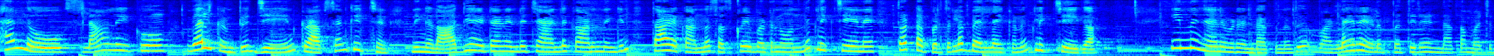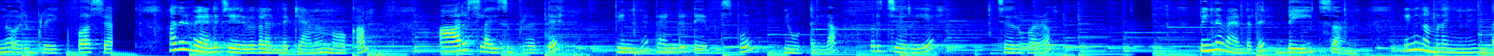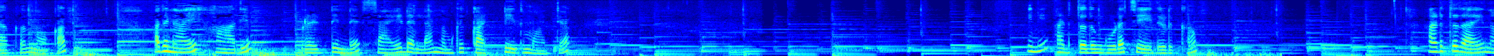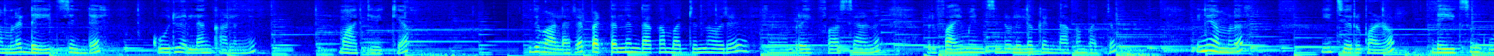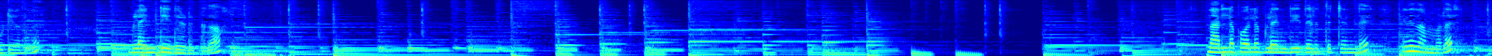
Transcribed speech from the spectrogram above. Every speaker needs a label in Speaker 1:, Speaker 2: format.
Speaker 1: Hello അസ്സാം വലൈക്കും welcome to Jain crafts and kitchen നിങ്ങൾ ആദ്യമായിട്ടാണ് എന്റെ ചാനൽ കാണുന്നതെങ്കിൽ താഴെ കാണുന്ന സബ്സ്ക്രൈബ് ബട്ടൺ ഒന്ന് ക്ലിക്ക് ചെയ്യണേ. തൊട്ടപ്പുറത്തുള്ള ബെല്ലൈക്കണും ക്ലിക്ക് ചെയ്യുക. ഇന്ന് ഞാനിവിടെ ഉണ്ടാക്കുന്നത് വളരെ എളുപ്പത്തിൽ ഉണ്ടാക്കാൻ പറ്റുന്ന ഒരു ബ്രേക്ക്ഫാസ്റ്റ് ആണ്. അതിന് വേണ്ട ചേരുവകൾ എന്തൊക്കെയാണെന്ന് നോക്കാം. ആറ് സ്ലൈസ് ബ്രെഡ് പിന്നെ രണ്ട് ടേബിൾ സ്പൂൺ ന്യൂട്ടല്ല ഒരു ചെറിയ ചെറുപഴം പിന്നെ വേണ്ടത് ഡേറ്റ്സ് ആണ്. ഇനി നമ്മൾ എങ്ങനെ ഉണ്ടാക്കാൻ നോക്കാം. അതിനായി ആദ്യം ബ്രെഡിന്റെ സൈഡെല്ലാം നമുക്ക് കട്ട് ചെയ്ത് മാറ്റാം. ഇനി അടുത്തതും കൂടെ ചെയ്തെടുക്കാം. അടുത്തതായി നമ്മൾ ഡേറ്റ്സിന്റെ കുരു എല്ലാം കളഞ്ഞ് മാറ്റി വയ്ക്കുക ഇത് വളരെ പെട്ടെന്ന് ഉണ്ടാക്കാൻ പറ്റുന്ന ഒരു ബ്രേക്ക്ഫാസ്റ്റ് ആണ്. ഒരു ഫൈവ് മിനിറ്റ്സിന്റെ ഉള്ളിലൊക്കെ ഉണ്ടാക്കാൻ പറ്റും. ഇനി നമ്മൾ ഈ ചെറുപഴം ഡേറ്റ്സും കൂടി ഒന്ന് ബ്ലെൻഡ് ചെയ്തെടുക്കുക. നല്ലപോലെ ബ്ലെൻഡ് ചെയ്തെടുത്തിട്ടുണ്ട്. ഇനി നമ്മൾ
